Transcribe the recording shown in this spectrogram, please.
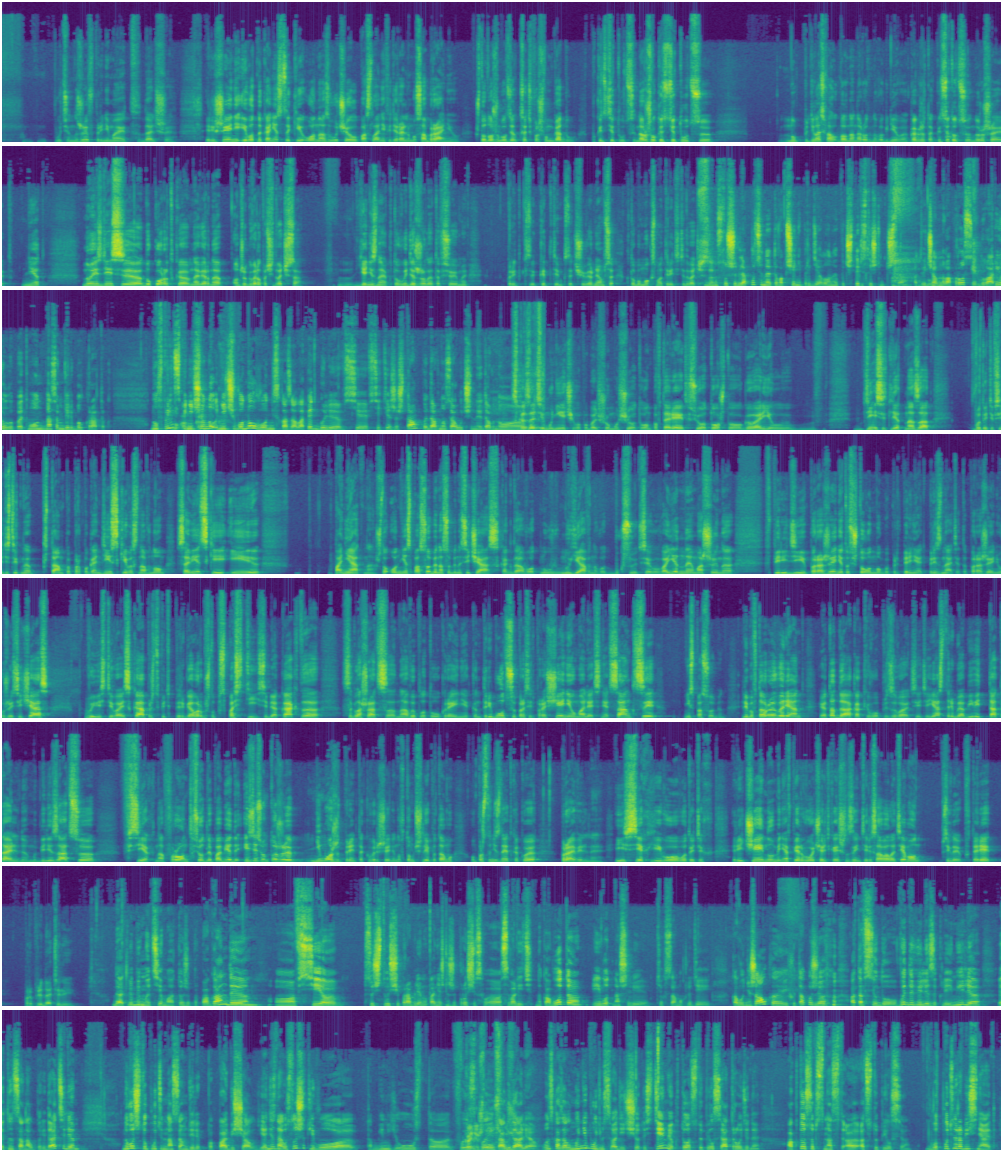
Путин жив, принимает дальше решения. И вот, наконец-таки, он озвучил послание Федеральному собранию, что должен был сделать, кстати, в прошлом году по Конституции. Нарушил Конституцию. Ну, поднялась волна народного гнева. Как же так? Конституцию нарушает? Нет. Ну и здесь, э, ну, коротко, наверное, он же говорил почти два часа. Я не знаю, кто выдержал это все, и мы к теме, кстати, еще вернемся, кто бы мог смотреть эти два часа. Ну, слушай, для Путина это вообще не предел. Он и по четыре с лишним часа отвечал ну, на вопросы и говорил, и поэтому он на самом деле был краток. Ну, в принципе, ну, ничего, ничего нового он не сказал. Опять были все, все те же штампы, давно заученные, давно... Сказать ему нечего, по большому счету. Он повторяет все то, что говорил 10 лет назад. Вот эти все действительно штампы пропагандистские, в основном советские, и понятно, что он не способен, особенно сейчас, когда вот, ну, ну явно вот буксует вся его военная машина, впереди поражение, то есть что он мог бы предпринять? Признать это поражение уже сейчас, вывести войска, приступить к переговорам, чтобы спасти себя как-то, соглашаться на выплату Украине контрибуцию, просить прощения, умолять снять санкции, не способен. Либо второй вариант, это да, как его призывают все эти ястребы, объявить тотальную мобилизацию, всех на фронт, все для победы. И здесь он тоже не может принять такого решения, ну, в том числе и потому, он просто не знает, какое правильное. И из всех его вот этих речей, ну, меня в первую очередь, конечно, заинтересовала тема, он всегда ее повторяет, про предателей. Да, это любимая тема тоже пропаганды. А, все существующие проблемы, конечно же, проще свалить на кого-то. И вот нашли тех самых людей, кого не жалко, их и так уже отовсюду выдавили, заклеймили. Это национал-предатели. Ну вот что Путин на самом деле по пообещал. Я не знаю, услышит его там Минюст, э, ФСБ Конечно, и так далее. Он сказал, мы не будем сводить счеты с теми, кто отступился от Родины. А кто, собственно, а, отступился? Вот Путин объясняет.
